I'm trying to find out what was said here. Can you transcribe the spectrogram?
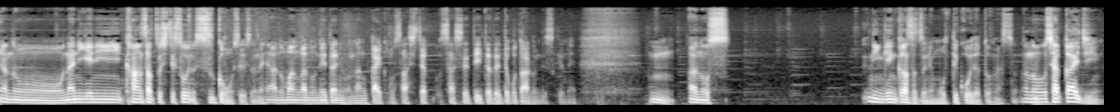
あのー、何気に観察してそういうのすっごい面白いですよね。あの漫画のネタにも何回かもさせて、させていただいたことあるんですけどね。うん。あの、人間観察にはもってこいだと思います。あの、社会人、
